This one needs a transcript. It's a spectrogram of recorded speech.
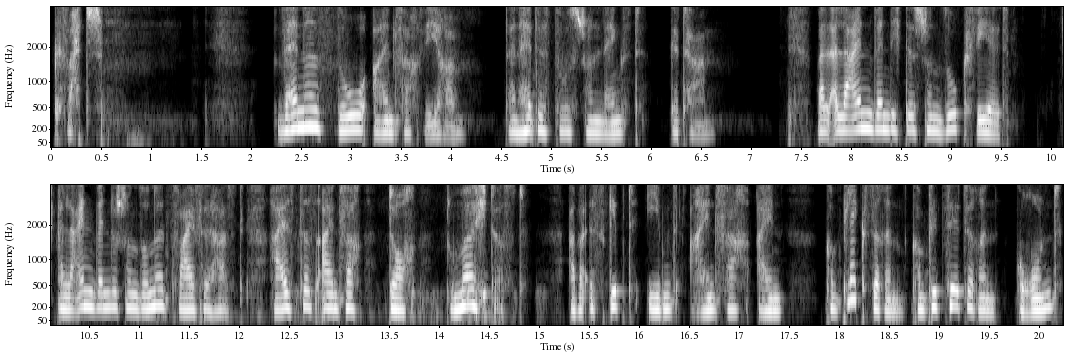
Quatsch. Wenn es so einfach wäre, dann hättest du es schon längst getan. Weil allein, wenn dich das schon so quält, allein wenn du schon so eine Zweifel hast, heißt das einfach, doch, du möchtest. Aber es gibt eben einfach ein komplexeren, komplizierteren Grund,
